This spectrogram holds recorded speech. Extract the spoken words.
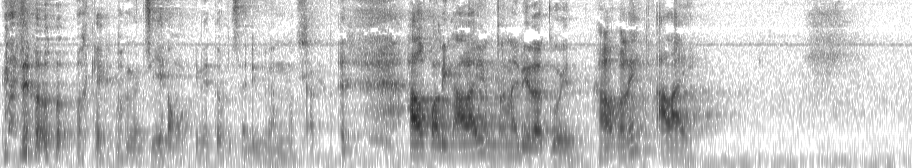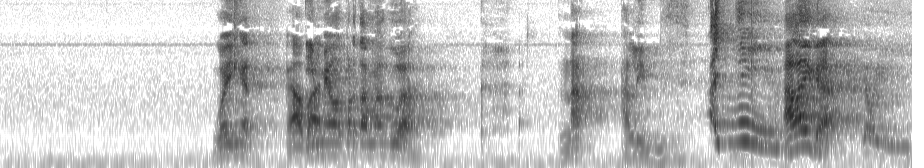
Tahu. Oke bangun siang mungkin itu bisa dibilang Bangun bakat. Hal paling alay yang pernah dilakuin. Hal paling Alay. Gue inget Apa? email pertama gue Nak Alims Anjing. Alay gak? Yoi.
